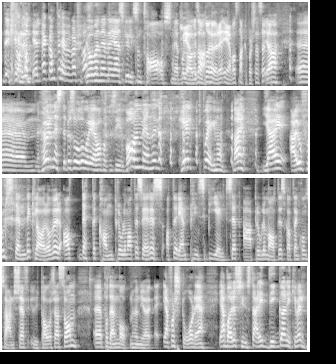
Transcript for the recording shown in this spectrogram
det jeg klarer kan, hun helt. jeg kan prøve, i hvert fall. Jo, men, men jeg skulle liksom ta oss med på Gleder laget, meg sånn til å høre Eva snakke for seg selv. Ja, Uh, hør neste episode hvor Eva faktisk sier hva hun mener, helt på egen hånd. Nei, jeg er jo fullstendig klar over at dette kan problematiseres. At det rent prinsipielt sett er problematisk at en konsernsjef uttaler seg som uh, på den måten hun gjør. Jeg forstår det. Jeg bare syns det er litt digg allikevel.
